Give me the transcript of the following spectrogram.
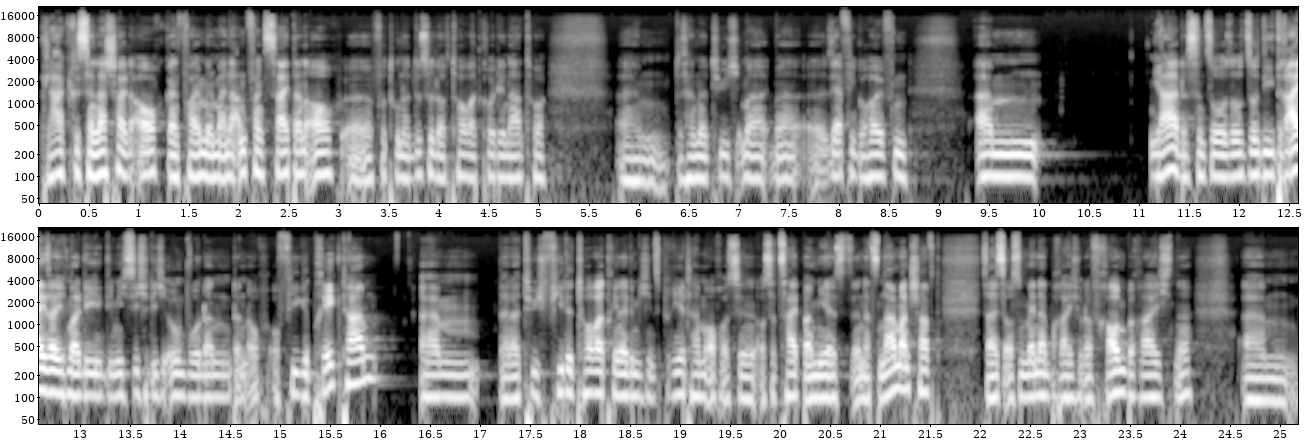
klar, Christian Lasch halt auch, ganz vor allem in meiner Anfangszeit dann auch, äh, Fortuna Düsseldorf, Torwartkoordinator. Ähm, das hat natürlich immer, immer äh, sehr viel geholfen. Ähm, ja, das sind so, so, so die drei, sag ich mal, die, die mich sicherlich irgendwo dann, dann auch, auch viel geprägt haben. Ähm, dann natürlich viele Torwarttrainer, die mich inspiriert haben, auch aus, den, aus der Zeit bei mir der Nationalmannschaft, sei es aus dem Männerbereich oder Frauenbereich. Ne? Ähm,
